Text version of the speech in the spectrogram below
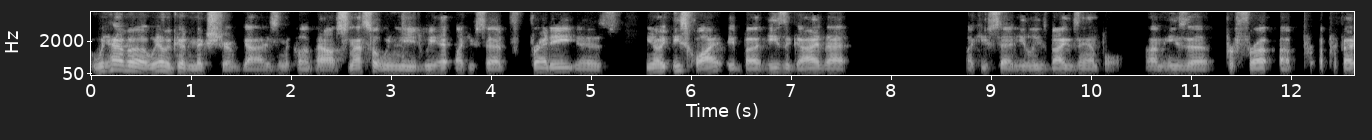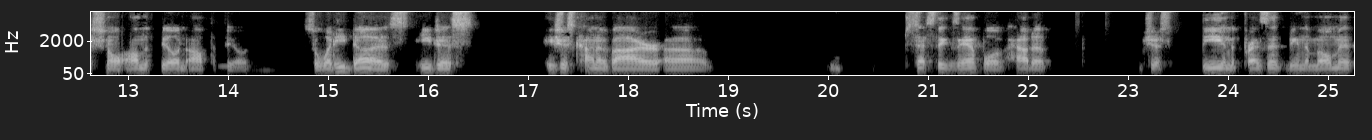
We have a we have a good mixture of guys in the clubhouse, and that's what we need. We like you said, Freddie is you know he's quiet, but he's a guy that, like you said, he leads by example. Um, he's a, a, a professional on the field and off the field. So what he does, he just he's just kind of our uh, sets the example of how to just be in the present, be in the moment.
